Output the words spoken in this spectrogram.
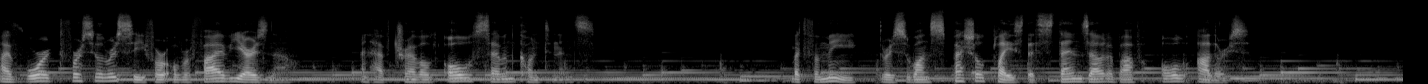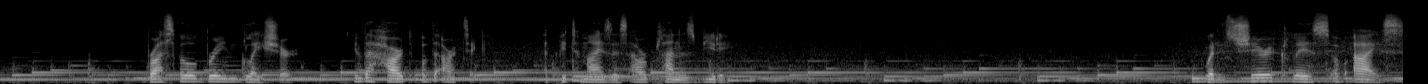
I've worked for Silversea for over five years now and have traveled all seven continents. But for me, there is one special place that stands out above all others. Brasvellbreen Glacier, in the heart of the Arctic, epitomizes our planet's beauty. With its sheer cliffs of ice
